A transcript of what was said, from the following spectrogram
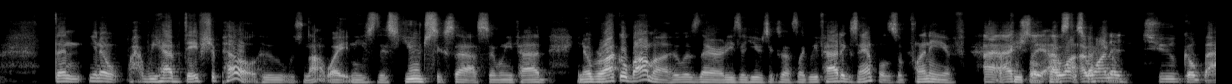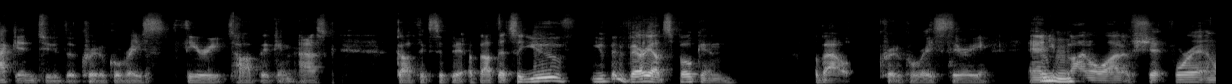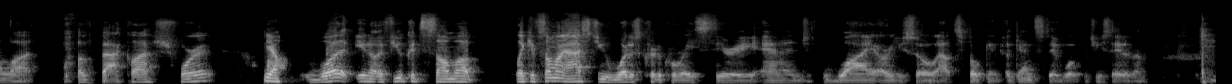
then you know we have Dave Chappelle who was not white and he's this huge success and we've had you know Barack Obama who was there and he's a huge success like we've had examples of plenty of of people actually I, across the want, I wanted to go back into the critical race theory topic and ask Gothix a bit about that. So you've you've been very outspoken about critical race theory and you've Mhm. gotten a lot of shit for it and a lot of backlash for it. Yeah. Uh, what, you know, if you could sum up like if someone asked you what is critical race theory and why are you so outspoken against it, what would you say to them?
